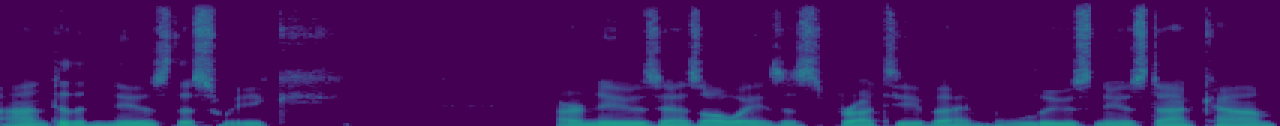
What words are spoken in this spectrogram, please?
on to the news this week. Our news, as always, is brought to you by bluesnews.com.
